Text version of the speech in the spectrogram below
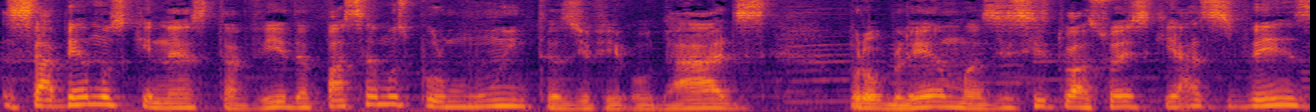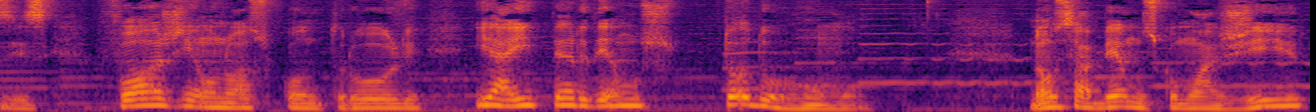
sabemos que nesta vida passamos por muitas dificuldades, problemas e situações que às vezes fogem ao nosso controle e aí perdemos todo o rumo. Não sabemos como agir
